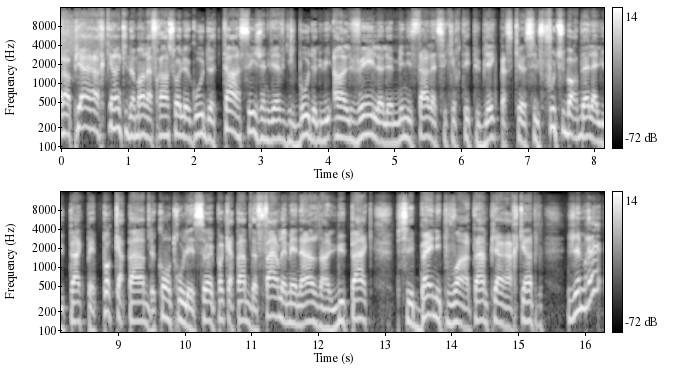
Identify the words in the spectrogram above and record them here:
Alors, Pierre Arcan qui demande à François Legault de tasser Geneviève Guilbeault, de lui enlever le, ministère de la Sécurité publique parce que c'est le foutu bordel à l'UPAC, puis pas capable de contrôler ça, pas capable de faire le ménage dans l'UPAC, c'est bien épouvantable, Pierre Arcan. J'aimerais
